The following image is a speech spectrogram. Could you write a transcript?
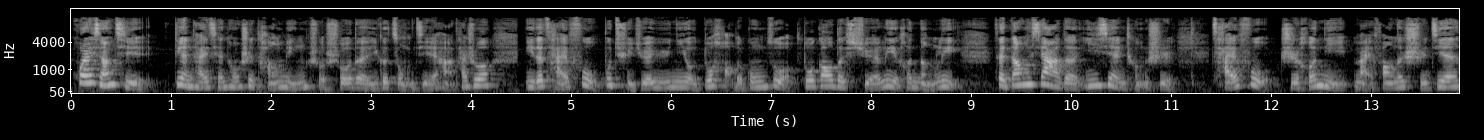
忽然想起。电台前同事唐明所说的一个总结哈，他说：“你的财富不取决于你有多好的工作、多高的学历和能力，在当下的一线城市，财富只和你买房的时间、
